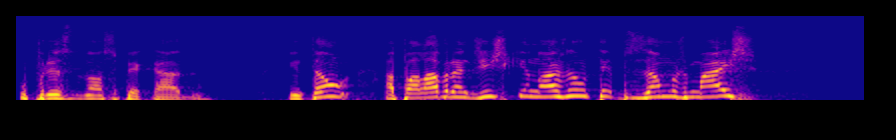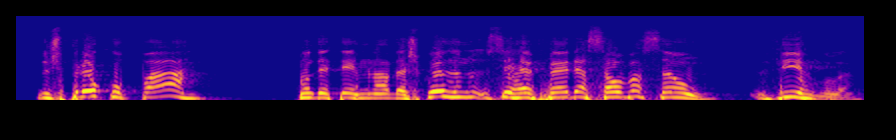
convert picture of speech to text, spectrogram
o preço do nosso pecado. Então, a palavra diz que nós não precisamos mais nos preocupar com determinadas coisas, se refere à salvação, vírgula.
